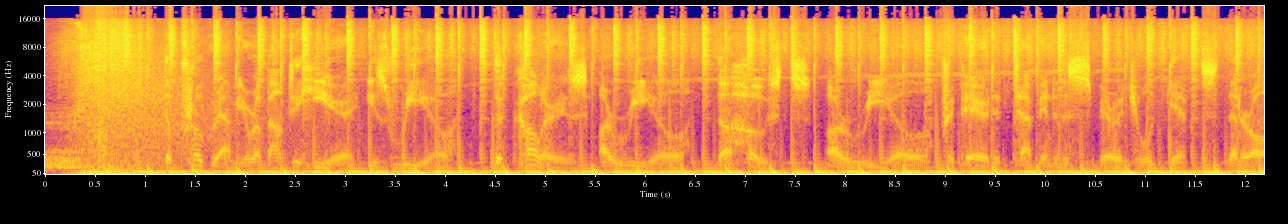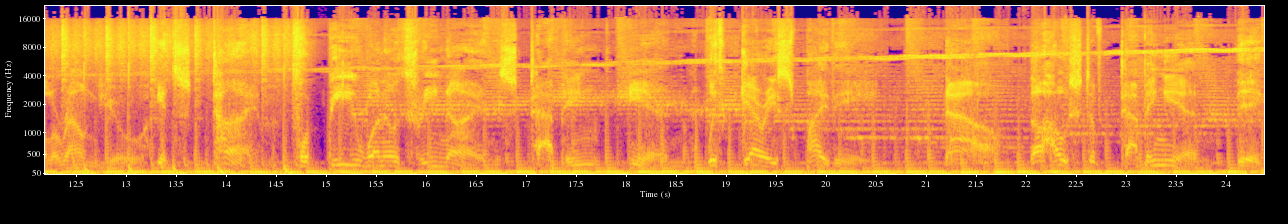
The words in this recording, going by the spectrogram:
The program you're about to hear is real. The callers are real. The hosts are real. Prepare to tap into the spiritual gifts that are all around you. It's time for B1039's Tapping In with Gary Spivey. Now, the host of Tapping In, Big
